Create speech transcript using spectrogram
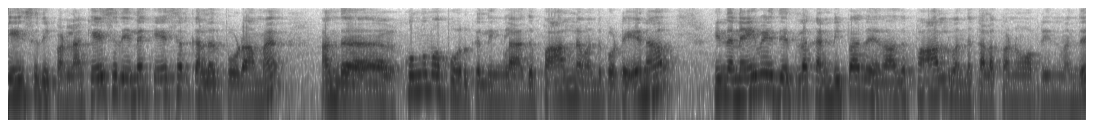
கேசரி பண்ணலாம். கேசரியில் கேசர் கலர் போடாமல் அந்த குங்குமப்பூ இருக்குது இல்லைங்களா அது பாலில் வந்து போட்டு ஏன்னா இந்த நெய்வேத்தியத்தில் கண்டிப்பாக அது ஏதாவது பால் வந்து கலக்கணும் அப்படின்னு வந்து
